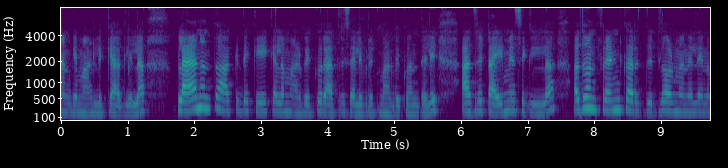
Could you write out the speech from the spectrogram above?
ನನಗೆ ಮಾಡಲಿಕ್ಕೆ ಆಗಲಿಲ್ಲ. ಪ್ಲ್ಯಾನ್ ಅಂತೂ ಹಾಕಿದ್ದೆ ಕೇಕ್ ಎಲ್ಲ ಮಾಡಬೇಕು, ರಾತ್ರಿ ಸೆಲೆಬ್ರೇಟ್ ಮಾಡಬೇಕು ಅಂತೇಳಿ. ಆದರೆ ಟೈಮೇ ಸಿಗಲಿಲ್ಲ. ಅದು ಒಂದು ಫ್ರೆಂಡ್ ಕರೆದಿದ್ಲು, ಅವ್ಳ ಮನೇಲಿ ಏನೋ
